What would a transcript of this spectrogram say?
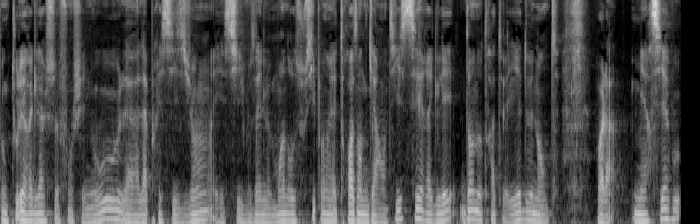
Donc tous les réglages se font chez nous, la, la, précision et si vous avez le moindre souci pendant les trois ans de garantie, c'est réglé dans notre atelier de Nantes. Voilà, merci à vous.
